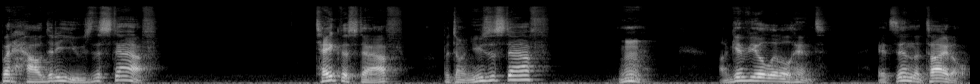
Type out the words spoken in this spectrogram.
But how did he use the staff? Take the staff, but don't use the staff? Mm. I'll give you a little hint. It's in the title.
